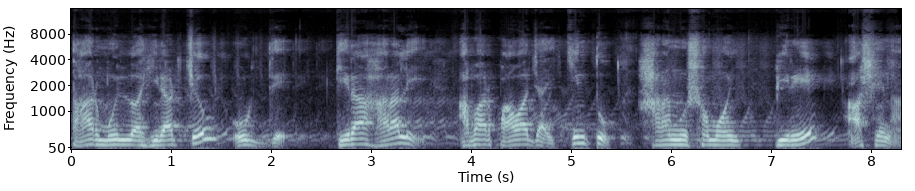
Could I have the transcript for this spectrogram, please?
তার মূল্য হীরার চেয়েও ঊর্ধ্বে। হীরা হারালে আবার পাওয়া যায়, কিন্তু হারানো সময় ফিরে আসে না।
